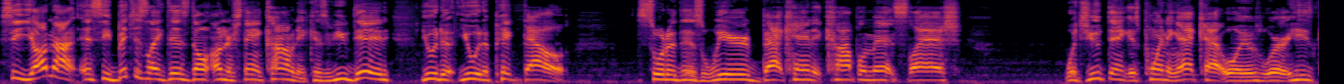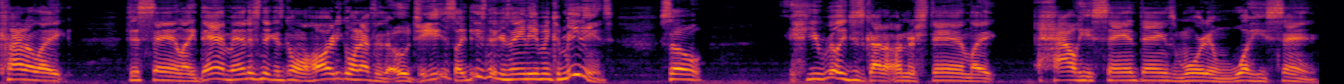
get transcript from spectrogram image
See, y'all not and see bitches like this don't understand comedy because if you did, you would you would have picked out sort of this weird backhanded compliment slash what you think is pointing at Katt Williams, where he's kind of like just saying like, "Damn man, this nigga's going hard. He going after the OGs. Like these niggas ain't even comedians." So you really just got to understand like how he's saying things more than what he's saying.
